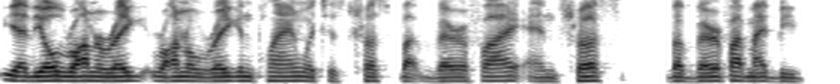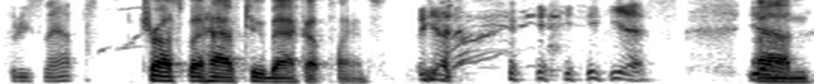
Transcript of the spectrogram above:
yeah, the old Ronald Reagan, Ronald Reagan plan, which is trust but verify, and trust but verify might be three snaps. Trust, but have two backup plans. Yeah, yes, yeah. Um,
